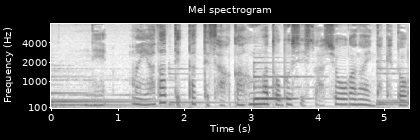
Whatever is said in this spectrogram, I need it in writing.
ね。まあ嫌だって言ったってさ花粉は飛ぶしさしょうがないんだけど。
